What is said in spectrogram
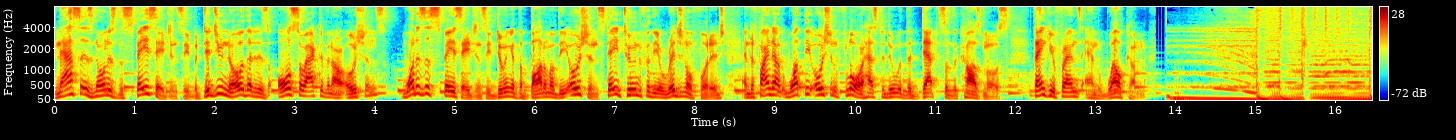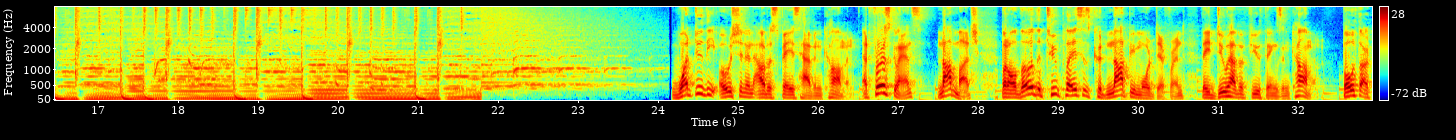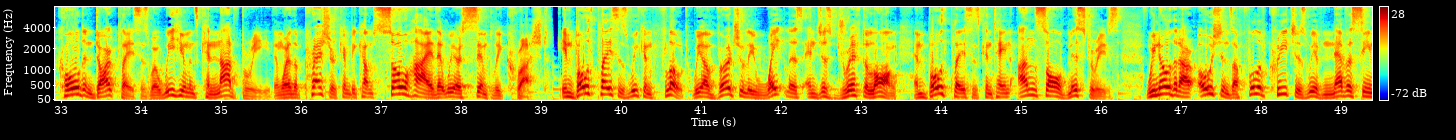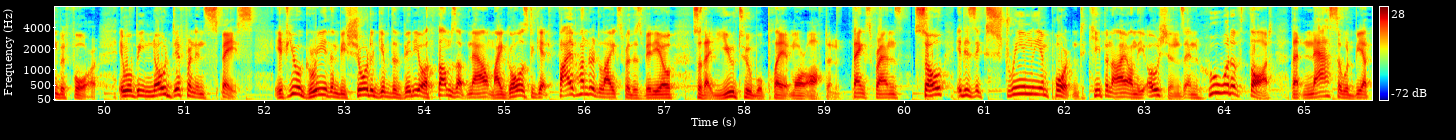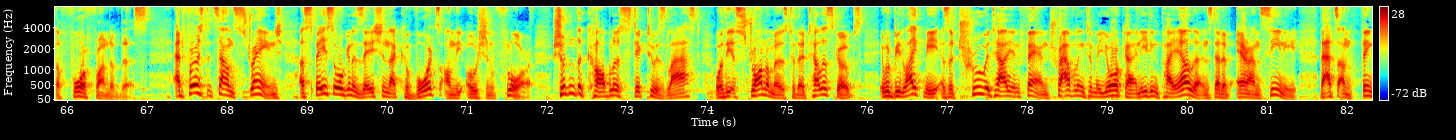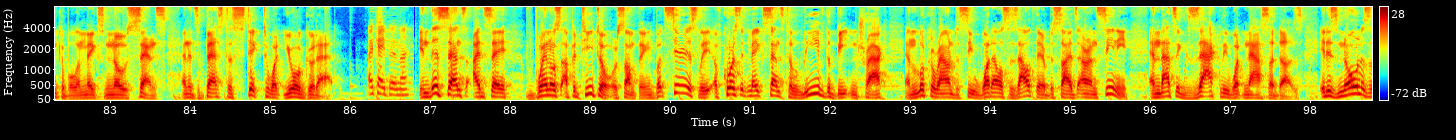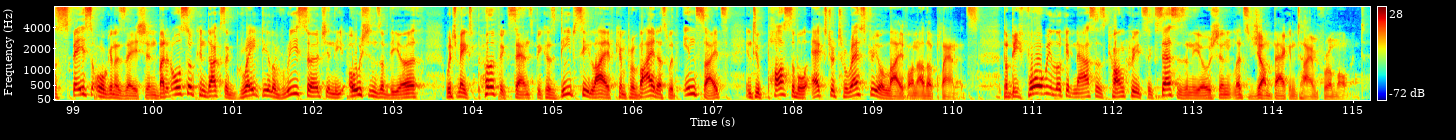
NASA is known as the space agency, but did you know that it is also active in our oceans? What is a space agency doing at the bottom of the ocean? Stay tuned for the original footage and to find out what the ocean floor has to do with the depths of the cosmos. Thank you friends and welcome. What do the ocean and outer space have in common? At first glance, not much, but although the two places could not be more different, they do have a few things in common. Both are cold and dark places where we humans cannot breathe and where the pressure can become so high that we are simply crushed. In both places we can float, we are virtually weightless and just drift along, and both places contain unsolved mysteries. We know that our oceans are full of creatures we have never seen before. It will be no different in space. If you agree, then be sure to give the video a thumbs up now. My goal is to get 500 likes for this video so that YouTube will play it more often. Thanks friends. So, it is extremely important to keep an eye on the oceans and who would have thought that NASA would be at the forefront of this? At first it sounds strange, a space organization that cavorts on the ocean floor. Shouldn't the cobbler stick to his last, or the astronomers to their telescopes? It would be like me as a true Italian fan traveling to Mallorca and eating paella instead of arancini. That's unthinkable and makes no sense, and it's best to stick to what you're good at. Okay, Boomer. In this sense, I'd say buenos appetito or something, but seriously, of course it makes sense to leave the beaten track and look around to see what else is out there besides Arancini, and that's exactly what NASA does. It is known as a space organization, but it also conducts a great deal of research in the oceans of the Earth, which makes perfect sense because deep sea life can provide us with insights into possible extraterrestrial life on other planets. But before we look at NASA's concrete successes in the ocean, let's jump back in time for a moment.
